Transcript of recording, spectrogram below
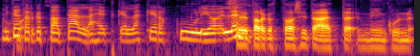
Mitä tarkoittaa tällä hetkellä? Kerro kuulijoille. Se tarkoittaa sitä, että niin kuin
